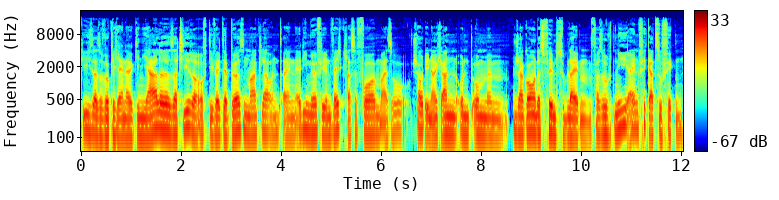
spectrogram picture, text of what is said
Die ist also wirklich eine geniale Satire auf die Welt der Börsenmakler und ein Eddie Murphy in Weltklasseform, also schaut ihn euch an und um im Jargon des Films zu bleiben, versucht nie einen Ficker zu ficken.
